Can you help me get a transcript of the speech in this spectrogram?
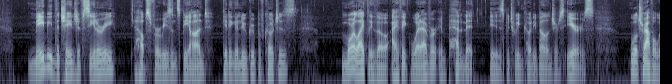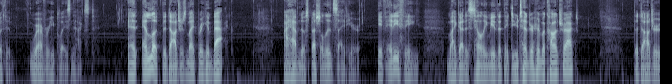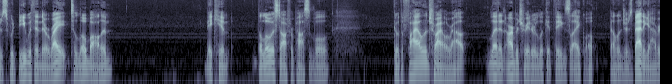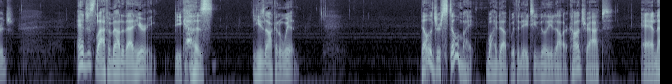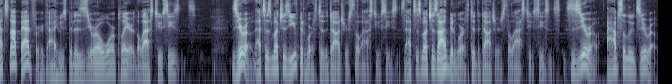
Maybe the change of scenery helps for reasons beyond getting a new group of coaches. More likely, though, I think whatever impediment is between Cody Bellinger's ears will travel with him wherever he plays next. And and look, the Dodgers might bring him back. I have no special insight here. If anything, my gut is telling me that they do tender him a contract. The Dodgers would be within their right to lowball him, make him the lowest offer possible, go the file and trial route, let an arbitrator look at things like, well, Bellinger's batting average, and just laugh him out of that hearing because he's not going to win. Bellinger still might wind up with an $18 million contract and that's not bad for a guy who's been a zero war player the last two seasons. Zero. That's as much as you've been worth to the Dodgers the last two seasons. That's as much as I've been worth to the Dodgers the last two seasons. Zero. Absolute zero.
